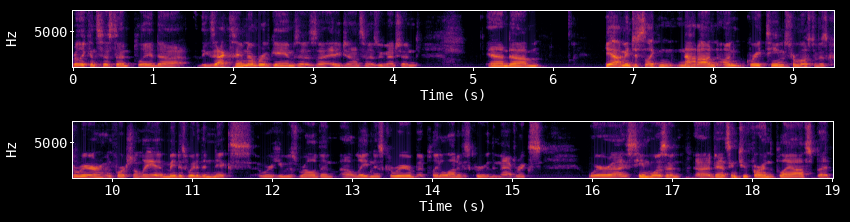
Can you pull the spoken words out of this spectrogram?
really consistent. Played uh, the exact same number of games as uh, Eddie Johnson, as we mentioned, and um, Yeah, I mean, just like not on on great teams for most of his career. Unfortunately, uh, made his way to the Knicks, where he was relevant uh, late in his career, but played a lot of his career with the Mavericks, where uh, his team wasn't uh, advancing too far in the playoffs. But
